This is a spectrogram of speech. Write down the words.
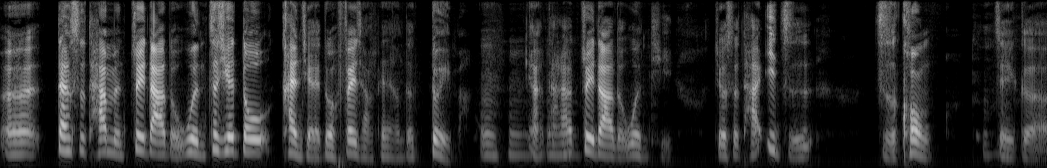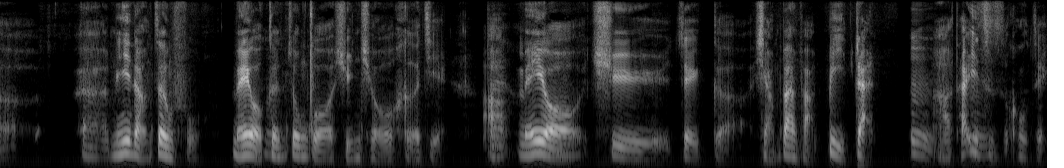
呃，但是他们最大的问，这些都看起来都非常非常的对嘛。嗯嗯啊，但他最大的问题就是他一直指控这个。呃，民进党政府没有跟中国寻求和解，嗯、啊，没有去这个想办法避战，嗯啊，他一直指控这个，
